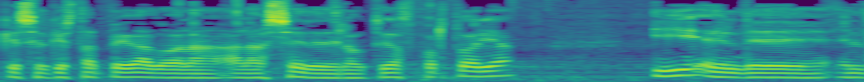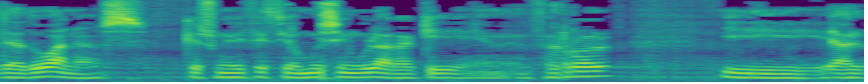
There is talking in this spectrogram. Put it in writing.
que es el que está pegado a la, a la sede de la autoridad portuaria, y el de, el de aduanas, que es un edificio muy singular aquí en, Ferrol y al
